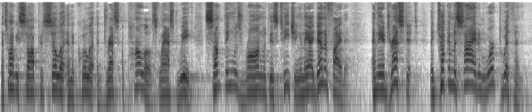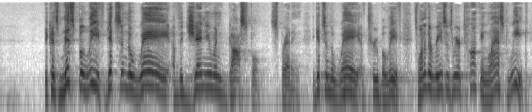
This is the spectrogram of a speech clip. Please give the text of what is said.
That's why we saw Priscilla and Aquila address Apollos last week. Something was wrong with his teaching, and they identified it, and they addressed it. They took him aside and worked with him. Because misbelief gets in the way of the genuine gospel spreading. It gets in the way of true belief. It's one of the reasons we were talking last week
